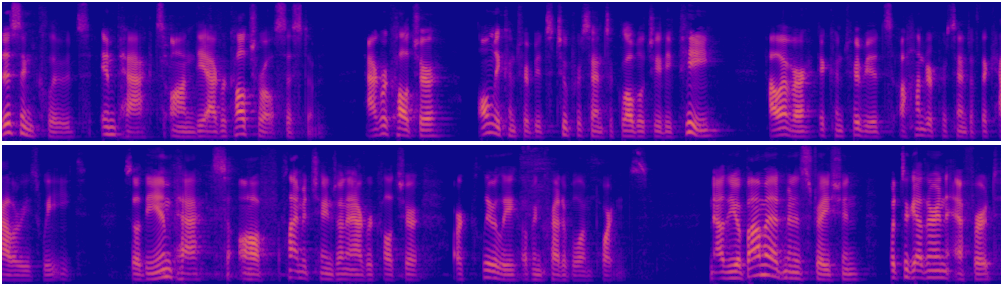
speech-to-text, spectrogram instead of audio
This includes impacts on the agricultural system. Agriculture only contributes 2% to global GDP. However, it contributes 100% of the calories we eat. So the impacts of climate change on agriculture are clearly of incredible importance. Now, the Obama administration put together an effort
